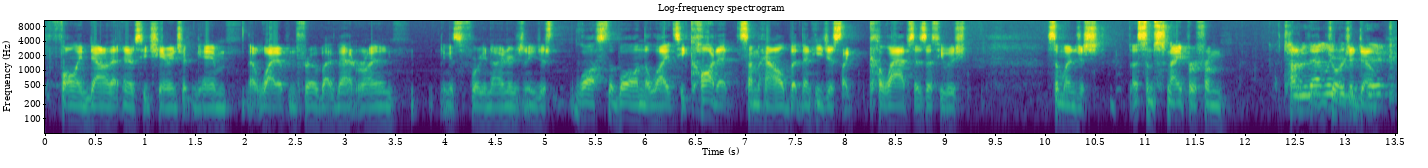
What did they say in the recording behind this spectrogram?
falling down in that NFC Championship game, that wide open throw by Matt Ryan against the 49ers, and he just lost the ball in the lights. He caught it somehow, but then he just like collapsed as if he was someone just uh, some sniper from top of the Georgia Dome. Pick?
